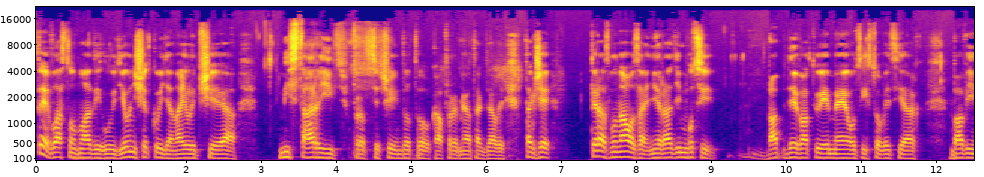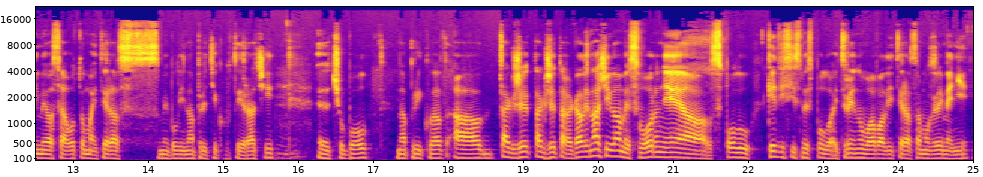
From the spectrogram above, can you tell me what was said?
to je vlastnosť mladých ľudí, oni všetko vidia najlepšie a my starí, proste čo im do toho kafreme a tak ďalej. Takže teraz mu naozaj neradím, hoci debatujeme o týchto veciach, bavíme sa o tom, aj teraz sme boli na preteku v tej Rači, mm. čo bol napríklad. A takže, takže tak, ale nažívame svorne a spolu, kedysi sme spolu aj trénovali, teraz samozrejme nie,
